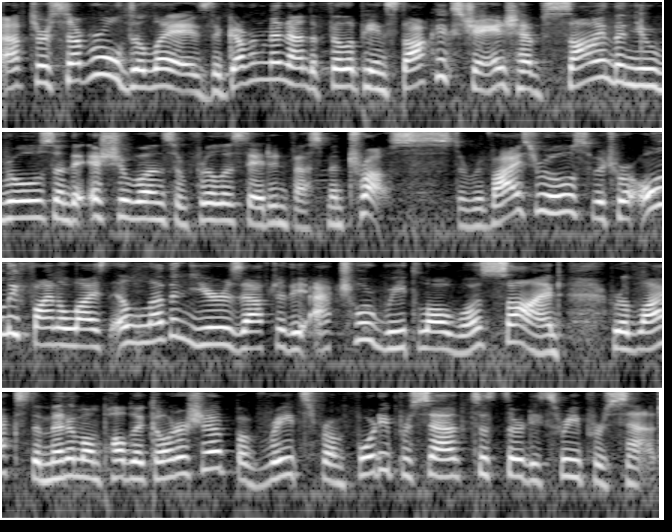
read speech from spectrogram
After several delays, the government and the Philippine Stock Exchange have signed the new rules on the issuance of real estate investment trusts. The revised rules, which were only finalized 11 years after the actual REIT law was signed, relax the minimum public ownership of REITs from 40% to 33%.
